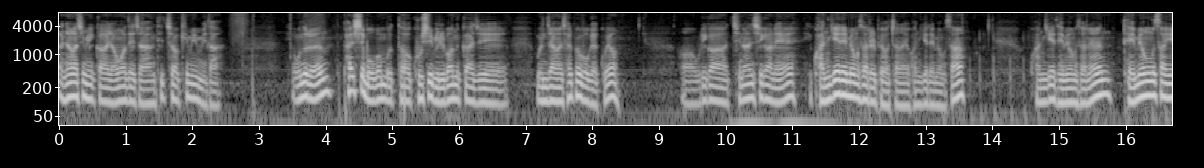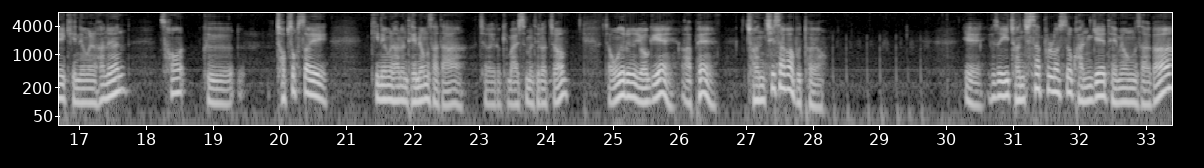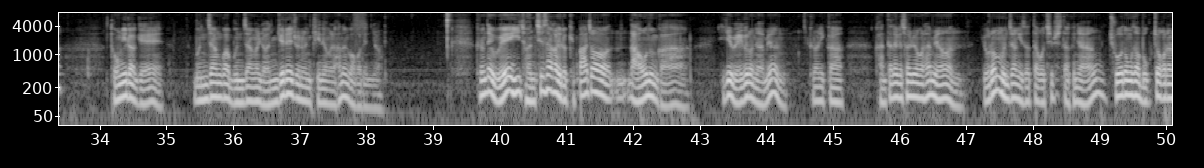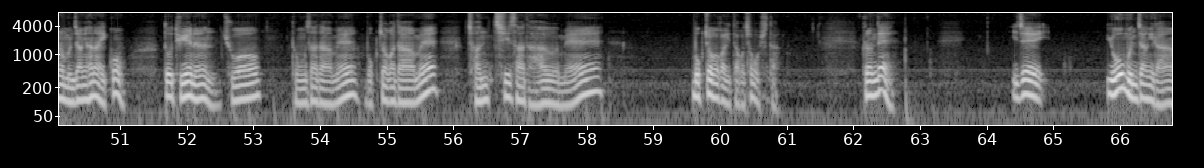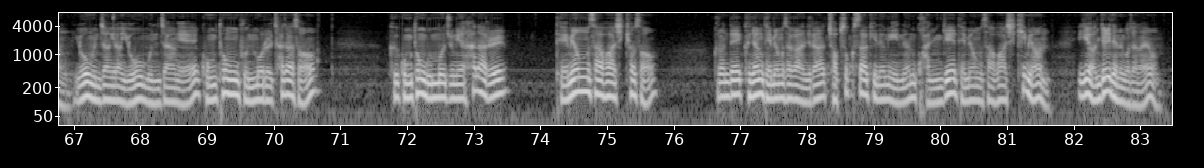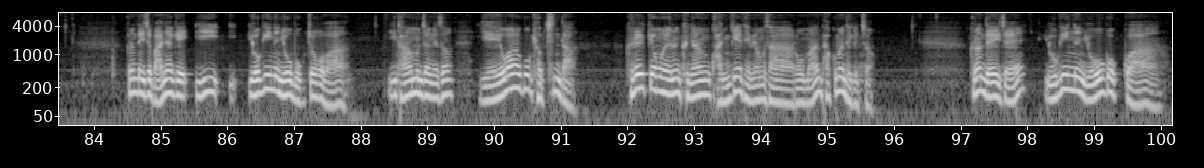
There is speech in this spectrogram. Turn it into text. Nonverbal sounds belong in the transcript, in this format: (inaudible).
안녕하십니까 영어대장 티처 킴입니다. 오늘은 85번부터 91번까지 문장을 살펴보겠고요. 어, 우리가 지난 시간에 관계대명사를 배웠잖아요. 관계대명사. 관계대명사는 대명사의 기능을 하는 서, 그 접속사의 기능을 하는 대명사다. 제가 이렇게 말씀을 드렸죠. 자, 오늘은 여기에 앞에 전치사가 붙어요. 예, 그래서 이 전치사 플러스 관계 대명사가 동일하게 문장과 문장을 연결해 주는 기능을 하는 거거든요. 그런데 왜 이 전치사가 이렇게 빠져 나오는가? 이게 왜 그러냐면, 그러니까 간단하게 설명을 하면 이런 문장이 있었다고 칩시다. 그냥 주어 동사 목적어라는 문장이 하나 있고 또 뒤에는 주어 동사 다음에 목적어 다음에 전치사 다음에 목적어가 있다고 쳐봅시다. 그런데 이제 요 문장이랑 요 문장이랑 요 문장의 공통 분모를 찾아서 그 공통 분모 중에 하나를 대명사화 시켜서 그런데 그냥 대명사가 아니라 접속사 기능이 있는 관계 대명사화 시키면 이게 연결이 되는 거잖아요. 그런데 이제 만약에 이 여기 있는 요 목적어와 이 다음 문장에서 예와하고 겹친다. 그럴 경우에는 그냥 관계 대명사로만 바꾸면 되겠죠. 그런데 이제 여기 있는 요것과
